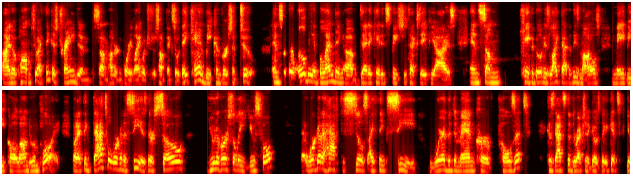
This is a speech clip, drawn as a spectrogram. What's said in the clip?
I know PaLM 2, I think, is trained in some 140 languages or something. So they can be conversant too. And so there will be a blending of dedicated speech to text APIs and some capabilities like that that these models may be called on to employ. But I think that's what we're going to see is they're so universally useful that we're going to have to still, I think, see where the demand curve pulls it because that's the direction it goes. It gets you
